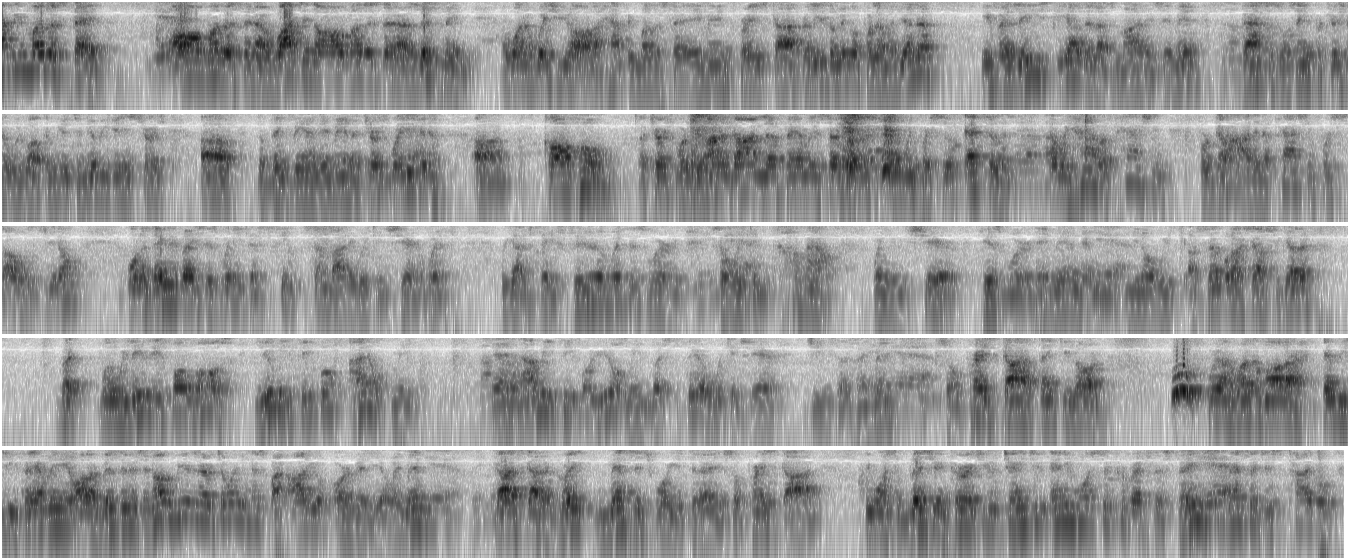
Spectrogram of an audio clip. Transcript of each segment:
Happy Mother's Day. Yes. All mothers that are watching, all mothers that are listening. I want to wish you all a happy Mother's Day. Amen. Praise God. Feliz domingo por la mañana. Y feliz Día de las Madres. Amen. Uh-huh. Pastors Jose and Patricia, we welcome you to New Beginnings Church of the Big Bend. Amen. A church where you can uh, call home. A church where we honor God, love family, serve others, and we pursue excellence. Uh-huh. And we have a passion for God and a passion for souls. You know, on a daily basis, we need to seek somebody we can share with. We got to stay filled with His Word so we can come out when you share His Word. Amen. And, Yes. you know, we assemble ourselves together. But when we leave these four walls, you meet people I don't meet. Uh-huh. And I meet people you don't meet, but still we can share Jesus. Amen. Amen. So praise God. Thank you, Lord. Woo! We want to welcome all our NBC family, all our visitors, and all of you that are joining us by audio or video. Amen. Yes. Amen. God's got a great message for you today. So praise God. He wants to bless you, encourage you, change you, and he wants to correct us. Today's Yes. message is titled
